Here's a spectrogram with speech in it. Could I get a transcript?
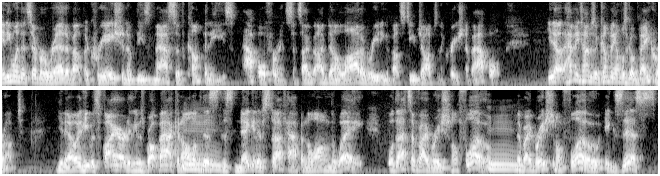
Anyone that's ever read about the creation of these massive companies, Apple, for instance, I've, I've done a lot of reading about Steve Jobs and the creation of Apple. You know, how many times did a company almost go bankrupt? You know, and he was fired and he was brought back, and all mm. of this mm. this negative stuff happened along the way. Well, that's a vibrational flow. Mm. The vibrational flow exists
